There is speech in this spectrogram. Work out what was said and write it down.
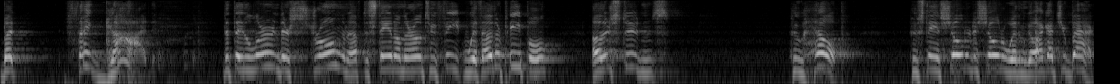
But thank God that they learn they're strong enough to stand on their own two feet with other people, other students who help, who stand shoulder to shoulder with them and go, I got your back.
